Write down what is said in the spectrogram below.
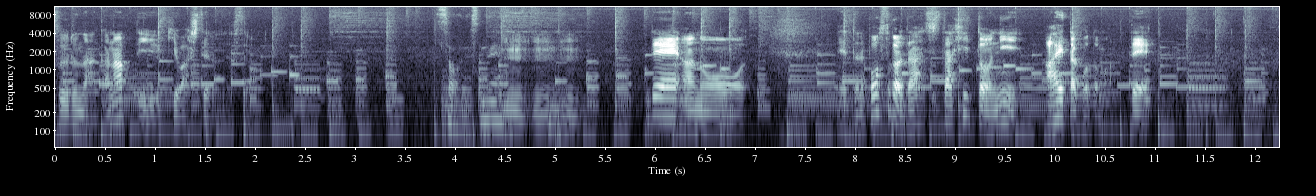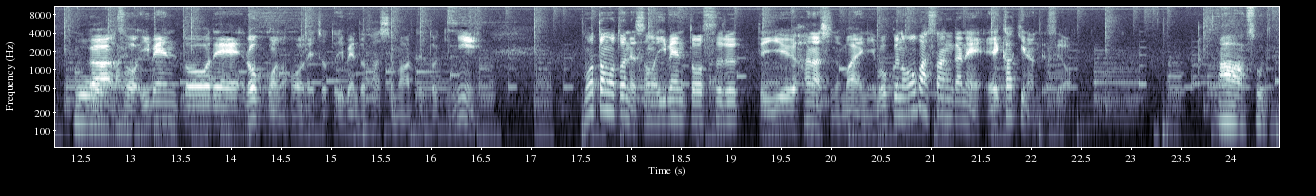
ツールなんかなっていう気はしてるんですよ。そうですね。うんうんうん、であのえっとねポストから出した人に会えたこともあっておーが、はい。そうイベントで六甲の方でちょっとイベントさせてもらってる時にもともとねそのイベントをするっていう話の前に僕のおばさんがね絵描きなんですよ。ああそうですね。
